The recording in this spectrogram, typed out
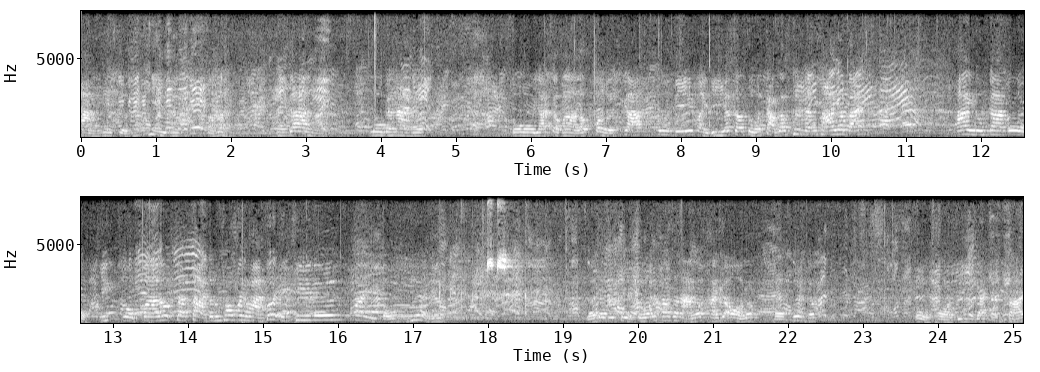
อ่างเนี่ยเกือบทั้งทีมนะสำหรับทางด้านโลกันนันเนี่ยโบยัดกลับมาแล้วเปิดยัดลูกนี้ใหม่ดีครับจะสวนกลับครับขึ้นทางซ้ายครับแบงค์ให้ตรงกลางโอ้พลิกหลบมาแล้วจะจ่ายตะลุช่องไม่ผ่านเปิดอีกทีนึงไม่ตรงเพื่อนครับ แล้วจะมีเปลี่ยนตัวแล้วข้างสนามครับใครจะออกครับบอกเพื่อนครับ โอ้ถอดยิงยัดด้านซ้าย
